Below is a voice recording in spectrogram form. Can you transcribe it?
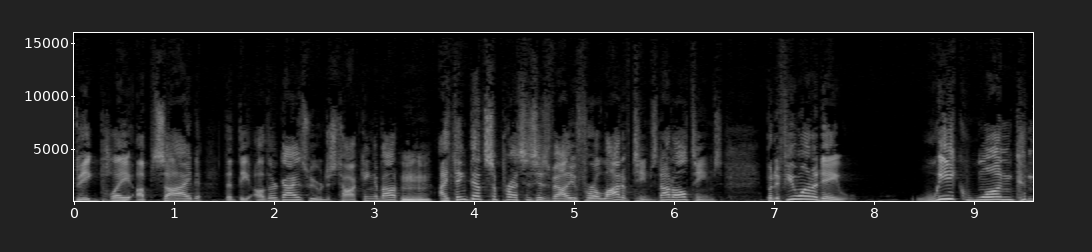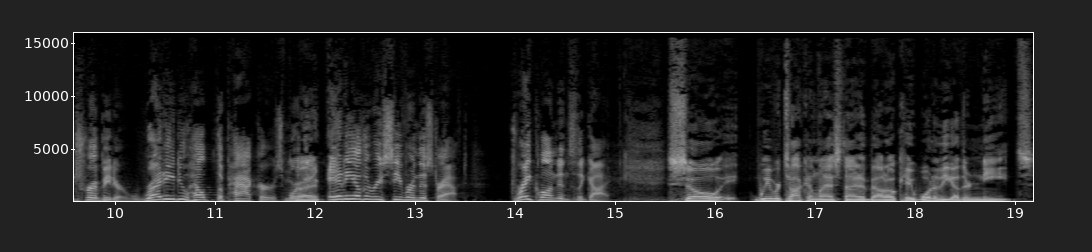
big play upside that the other guys we were just talking about. Mm-hmm. I think that suppresses his value for a lot of teams, not all teams. But if you wanted a week one contributor, ready to help the Packers more Right. than any other receiver in this draft. Drake London's the guy. So we were talking last night about okay, what are the other needs?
